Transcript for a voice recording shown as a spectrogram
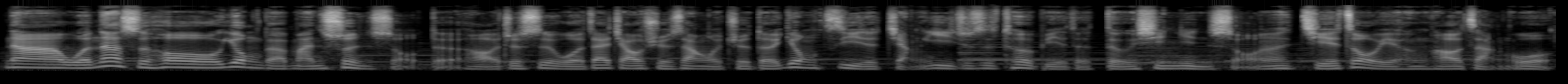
那我那时候用的蛮顺手的，哈，就是我在教学上，我觉得用自己的讲义就是特别的得心应手，那节奏也很好掌握，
